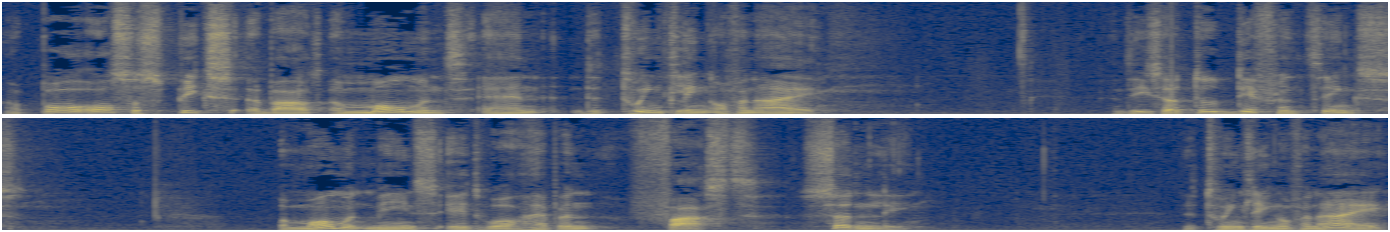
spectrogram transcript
Now, Paul also speaks about a moment and the twinkling of an eye. these are two different things. A moment means it will happen fast, suddenly. The twinkling of an eye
